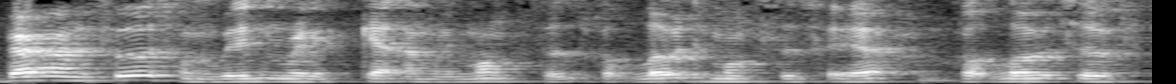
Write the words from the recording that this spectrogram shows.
Bear in the first one, we didn't really get that many monsters. We've got loads of monsters here. We've got loads of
